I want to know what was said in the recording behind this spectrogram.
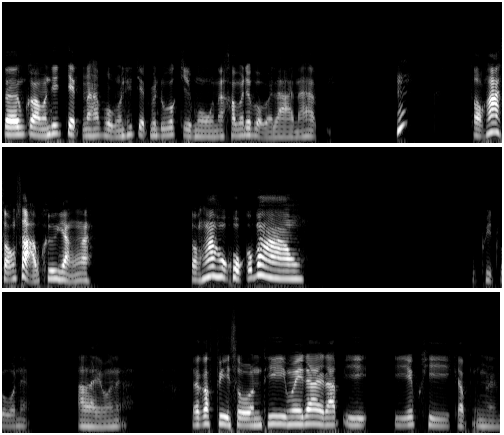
เติมก่อนวันที่เจ็ดนะครับผมวันที่เจ็ดไม่รู้ว่ากี่โมงนะเขาไม่ได้บอกเวลานะครับสองห้าสองสามคืออย่างอะสองห้าหกหกก็เปล่าผิดปะวะเนี่ย อะไรวะเนี่ย แล้วก็ฟรีโซนที่ไม่ได้รับ E EFP กับเงิน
